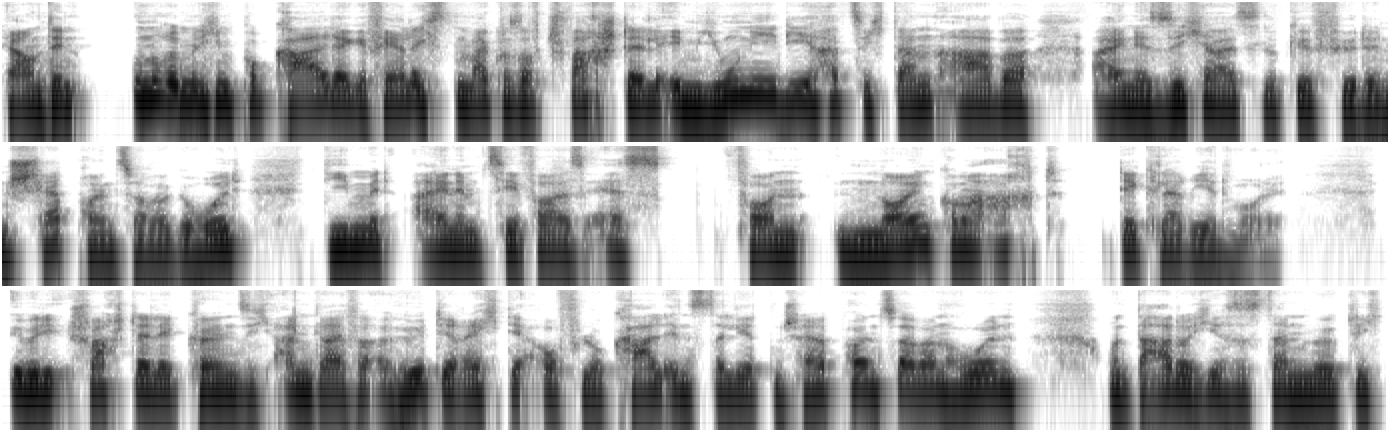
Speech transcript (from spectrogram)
Ja, und den unrühmlichen Pokal der gefährlichsten Microsoft-Schwachstelle im Juni. Die hat sich dann aber eine Sicherheitslücke für den SharePoint-Server geholt, die mit einem CVSS von 9,8 deklariert wurde. Über die Schwachstelle können sich Angreifer erhöhte Rechte auf lokal installierten SharePoint-Servern holen und dadurch ist es dann möglich,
